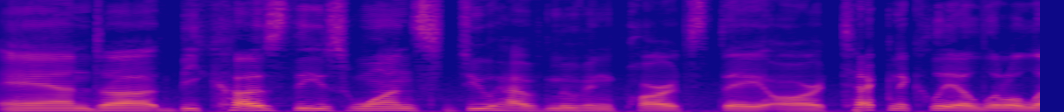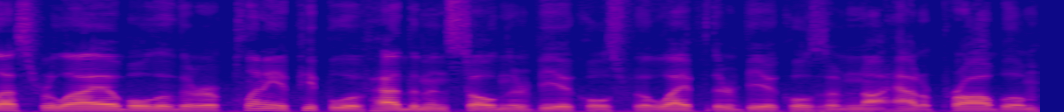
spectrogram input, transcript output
And uh, because these ones do have moving parts, they are technically a little less reliable, though there are plenty of people who have had them installed in their vehicles for the life of their vehicles and have not had a problem.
